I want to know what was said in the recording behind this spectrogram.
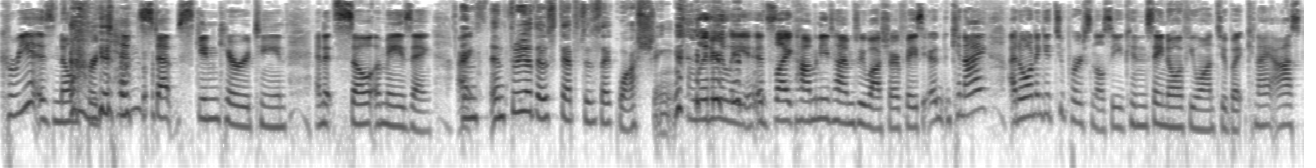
Korea is known for 10 step skincare routine and it's so amazing. Right. And, and three of those steps is like washing. Literally, it's like how many times we wash our face. Uh, Can I? I don't want to get too personal, so you can say no if you want to. But can I ask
